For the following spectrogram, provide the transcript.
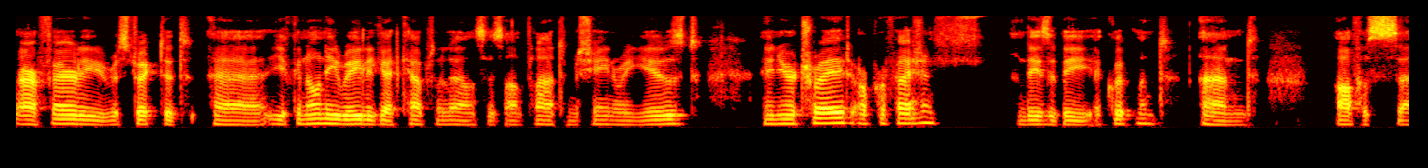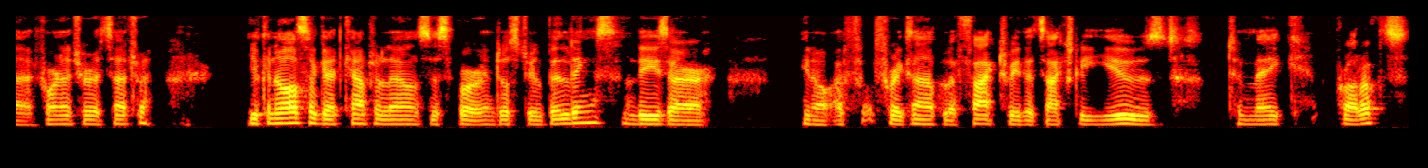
are fairly restricted. Uh, you can only really get capital allowances on plant and machinery used in your trade or profession, and these would be equipment and office uh, furniture, etc. You can also get capital allowances for industrial buildings, and these are, you know, a, for example, a factory that's actually used to make products,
